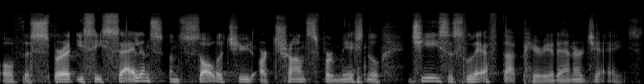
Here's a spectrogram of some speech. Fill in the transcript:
of the Spirit. You see, silence and solitude are transformational. Jesus left that period energized.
